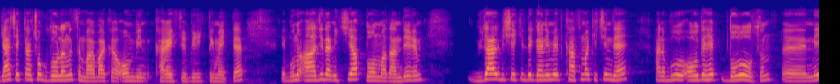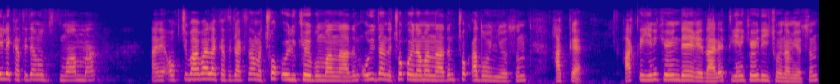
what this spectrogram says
gerçekten çok zorlanırsın Barbar Kral 10.000 karakter biriktirmekte. E, bunu acilen 2 yap dolmadan derim. Güzel bir şekilde ganimet kasmak için de hani bu orada hep dolu olsun. E, neyle katacaksın o muamma. Hani okçu barbarla katacaksın ama çok ölü köy bulman lazım. O yüzden de çok oynaman lazım. Çok ad oynuyorsun. Hakkı. Hakkı yeni köyün de rezalet. Yeni köyü de hiç oynamıyorsun.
